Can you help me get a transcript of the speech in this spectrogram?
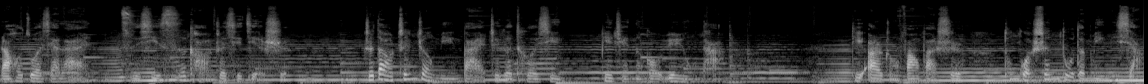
然后坐下来仔细思考这些解释。直到真正明白这个特性，并且能够运用它。第二种方法是通过深度的冥想，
